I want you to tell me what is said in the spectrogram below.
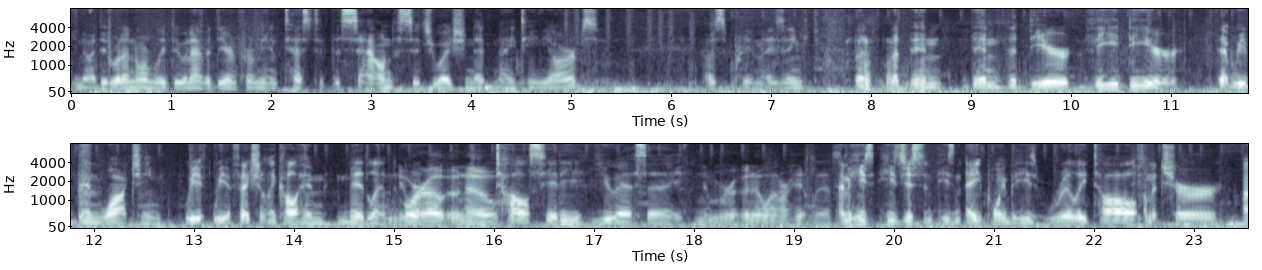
you know, I did what I normally do when I have a deer in front of me and tested the sound situation at 19 yards. That was pretty amazing. But but then then the deer, the deer that we've been watching. We we affectionately call him Midland Numero or uno. Tall City, USA. Numero uno on our hit list. I mean, he's he's just an, he's an eight point, but he's really tall. I'm mature. I,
